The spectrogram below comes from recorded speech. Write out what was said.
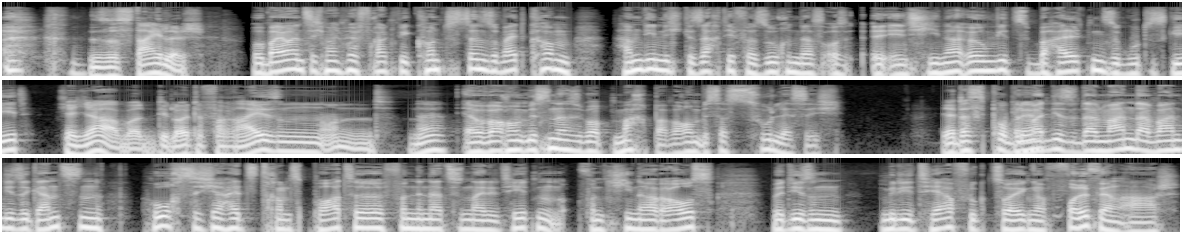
so stylisch. Wobei man sich manchmal fragt, wie konnte es denn so weit kommen? Haben die nicht gesagt, die versuchen das aus, äh, in China irgendwie zu behalten, so gut es geht? Ja, ja, aber die Leute verreisen und, ne? Ja, aber warum ist denn das überhaupt machbar? Warum ist das zulässig? Ja, das Dann, war Problem. diese, dann waren, da waren diese ganzen Hochsicherheitstransporte von den Nationalitäten von China raus mit diesen Militärflugzeugen voll für den Arsch.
